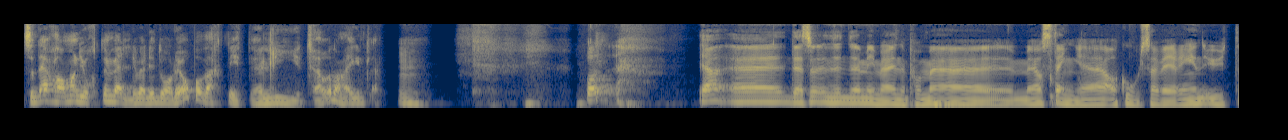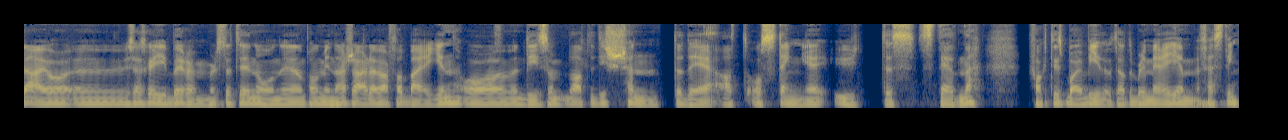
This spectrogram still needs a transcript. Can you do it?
Så der har man gjort en veldig veldig dårlig jobb og vært lite lydtørre, da, egentlig. Mm. Og ja, eh, Det, det Mime er inne på med, med, å stenge alkoholserveringen ute, er jo eh, Hvis jeg skal gi berømmelse til noen i denne pandemien, her, så er det i hvert fall Bergen. Og de som, at de skjønte det at å stenge utestedene faktisk bare bidro til at det blir mer hjemmefesting.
